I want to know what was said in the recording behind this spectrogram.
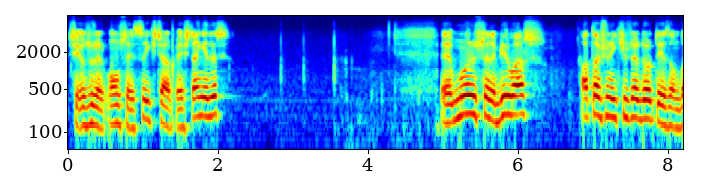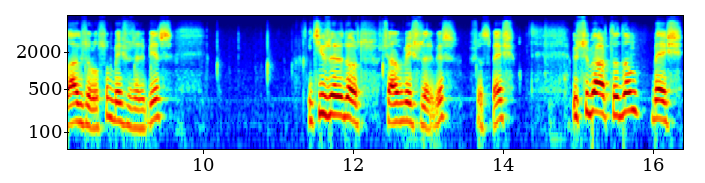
Şey özür dilerim 10 sayısı 2 çarpı 5'ten gelir. E, bunların üstlerine 1 var. Hatta şunu 2 üzeri 4 de yazalım daha güzel olsun. 5 üzeri 1. 2 üzeri 4 çarpı 5 üzeri 1. Şurası 5. Üssü bir arttırdım 5.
